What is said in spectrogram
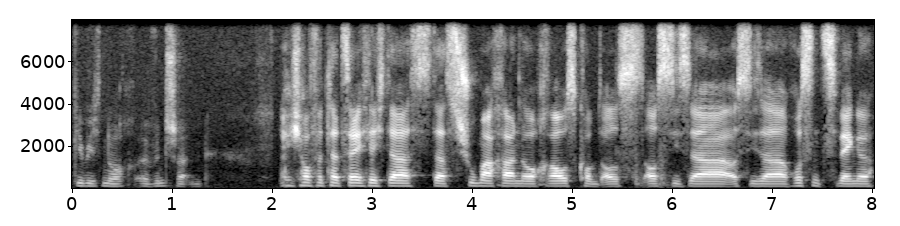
gebe ich noch äh, Windschatten. Ich hoffe tatsächlich, dass, dass Schumacher noch rauskommt aus, aus dieser, aus dieser Russenzwänge.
